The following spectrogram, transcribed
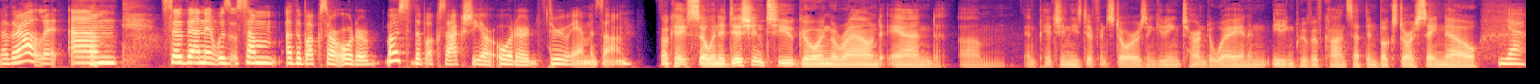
another outlet. Um, so then it was some of the books are ordered. Most of the books actually are ordered through Amazon. Okay, so in addition to going around and um, and pitching these different stores and getting turned away and, and needing proof of concept and bookstores say no, Yeah.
